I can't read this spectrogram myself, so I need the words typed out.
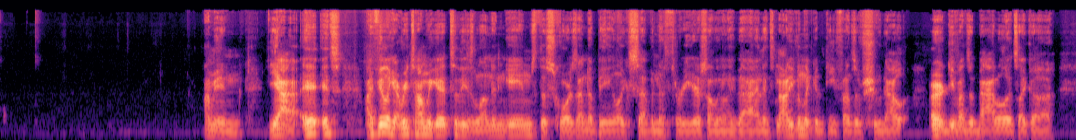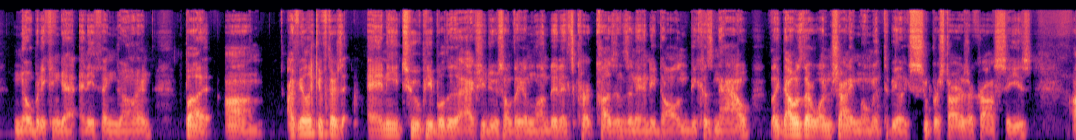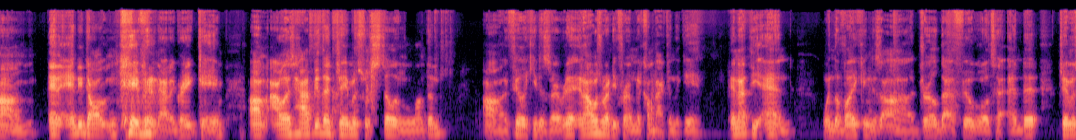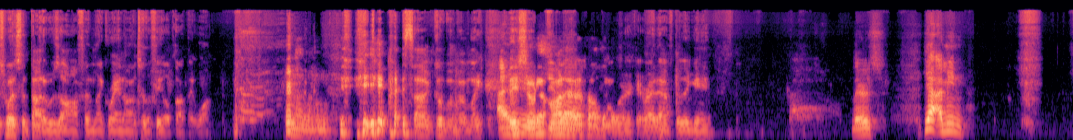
I mean, yeah, it, it's. I feel like every time we get to these London games, the scores end up being like seven to three or something like that, and it's not even like a defensive shootout or defensive battle. It's like a nobody can get anything going. But um, I feel like if there's any two people to actually do something in London, it's Kirk Cousins and Andy Dalton because now, like, that was their one shining moment to be like superstars across seas. Um, and Andy Dalton came in and had a great game. Um, I was happy that Jameis was still in London. Uh, I feel like he deserved it, and I was ready for him to come back in the game. And at the end, when the Vikings uh, drilled that field goal to end it, Jameis Winston thought it was off and like ran onto the field, thought they won. I saw a clip of him. Like I they showed it on that. NFL Network right after the game. There's, yeah, I mean,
